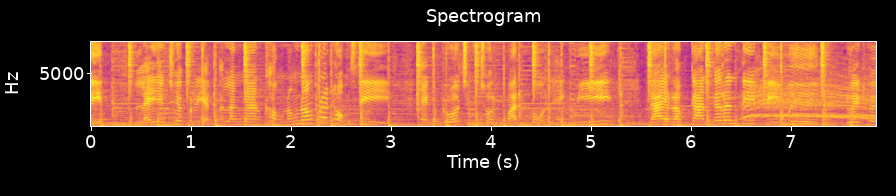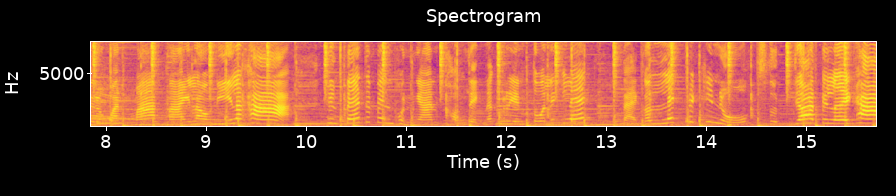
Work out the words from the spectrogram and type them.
ลิต และยังช่วยประหยัดพลังงานของน้องๆประถม4แห่งรั้วชุมชนวัดโบสถ์แห่งนี้ ได้รับการการันตีฝีมือ ด้วยถ้วยรางวัลมากมายเหล่านี้ล่ะค่ะ ถึงแม้จะเป็นผลงานของเด็กนักเรียนตัวเล็กๆ แต่ก็เล็กพริกขี้หนูสุดยอดไปเลยค่ะ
